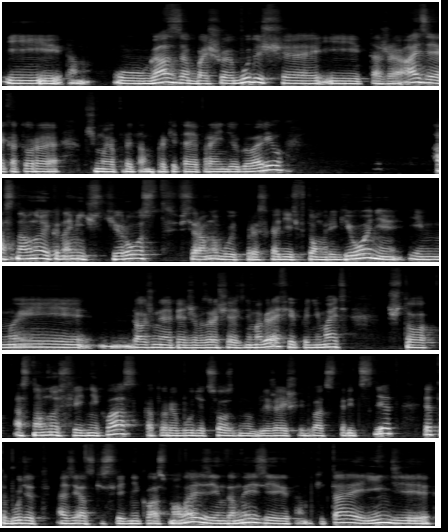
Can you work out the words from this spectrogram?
И там, у газа большое будущее, и та же Азия, которая, почему я про, там, про Китай и про Индию говорил, основной экономический рост все равно будет происходить в том регионе, и мы должны, опять же, возвращаясь к демографии, понимать, что основной средний класс, который будет создан в ближайшие 20-30 лет, это будет азиатский средний класс Малайзии, Индонезии, там, Китая, Индии,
